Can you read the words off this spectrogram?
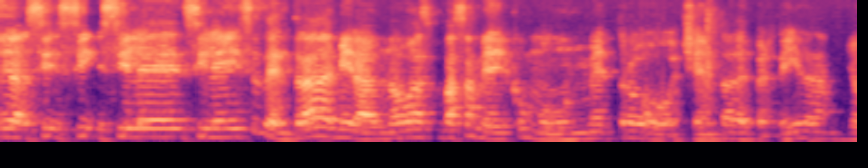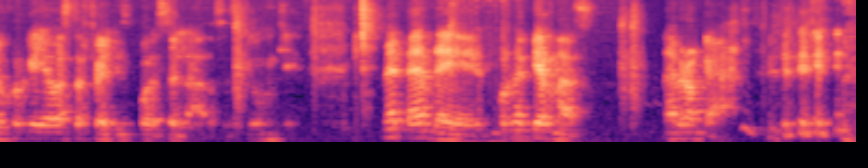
Mira, si, si, si, le, si le dices de entrada, mira, no vas, vas a medir como un metro ochenta de perdida, yo creo que ya va a estar feliz por ese lado. es como que, me, ponme piernas, no hay bronca.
